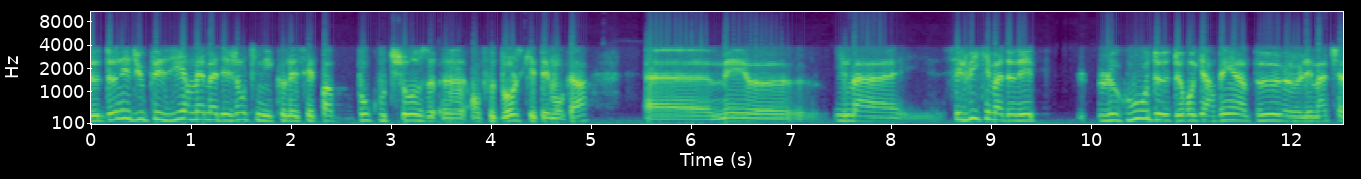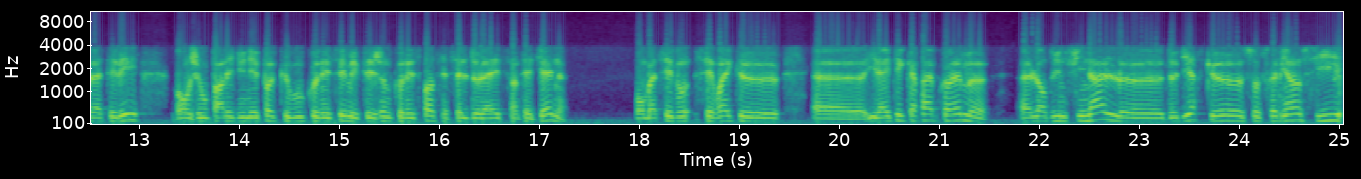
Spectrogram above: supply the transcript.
de donner du plaisir même à des gens qui n'y connaissaient pas beaucoup de choses euh, en football, ce qui était mon cas. Euh, mais euh, il m'a, c'est lui qui m'a donné le goût de, de regarder un peu euh, les matchs à la télé. Bon, je vais vous parler d'une époque que vous connaissez, mais que les jeunes ne connaissent pas, c'est celle de la S Saint-Etienne. Bon, bah, c'est, c'est vrai que euh, il a été capable quand même, euh, lors d'une finale, de dire que ce serait bien si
